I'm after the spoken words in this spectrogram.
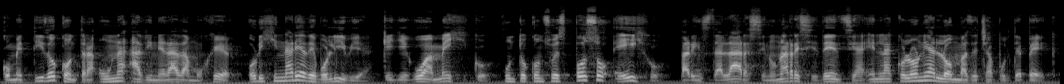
cometido contra una adinerada mujer originaria de Bolivia que llegó a México junto con su esposo e hijo para instalarse en una residencia en la colonia Lomas de Chapultepec.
